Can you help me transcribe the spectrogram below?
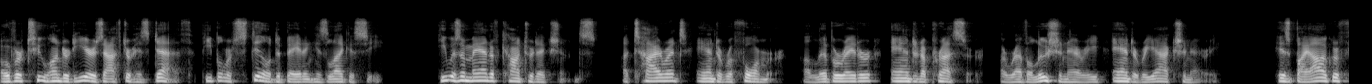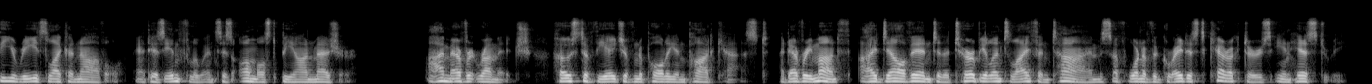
Over 200 years after his death, people are still debating his legacy. He was a man of contradictions, a tyrant and a reformer, a liberator and an oppressor, a revolutionary and a reactionary. His biography reads like a novel, and his influence is almost beyond measure. I'm Everett Rummage, host of the Age of Napoleon podcast, and every month I delve into the turbulent life and times of one of the greatest characters in history,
